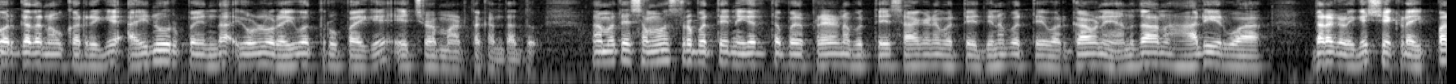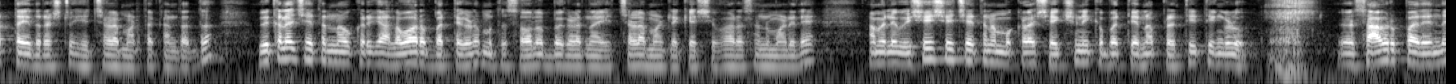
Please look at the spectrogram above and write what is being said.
ವರ್ಗದ ನೌಕರರಿಗೆ ಐನೂರು ರೂಪಾಯಿಂದ ಏಳ್ನೂರ ಐವತ್ತು ರೂಪಾಯಿಗೆ ಹೆಚ್ಚಳ ಮಾಡ್ತಕ್ಕಂಥದ್ದು. ಮತ್ತು ಸಮವಸ್ತ್ರ ಭತ್ತೆ ನಿಗದಿತ ಪ್ರಯಾಣ ಭತ್ತೆ ಸಾಗಣೆ ಭತ್ತೆ ದಿನಭತ್ತೆ ವರ್ಗಾವಣೆ, ಅನುದಾನ, ಹಾಲಿ ಇರುವ ದರಗಳಿಗೆ ಶೇಕಡ ಇಪ್ಪತ್ತೈದರಷ್ಟು ಹೆಚ್ಚಳ ಮಾಡ್ತಕ್ಕಂಥದ್ದು. ವಿಕಲಚೇತನ ನೌಕರಿಗೆ ಹಲವಾರು ಭತ್ಯೆಗಳು ಮತ್ತು ಸೌಲಭ್ಯಗಳನ್ನು ಹೆಚ್ಚಳ ಮಾಡಲಿಕ್ಕೆ ಶಿಫಾರಸನ್ನು ಮಾಡಿದೆ. ಆಮೇಲೆ ವಿಶೇಷ ಚೇತನ ಮಕ್ಕಳ ಶೈಕ್ಷಣಿಕ ಭತ್ಯೆಯನ್ನು ಪ್ರತಿ ತಿಂಗಳು ಸಾವಿರ ರೂಪಾಯಿಂದ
